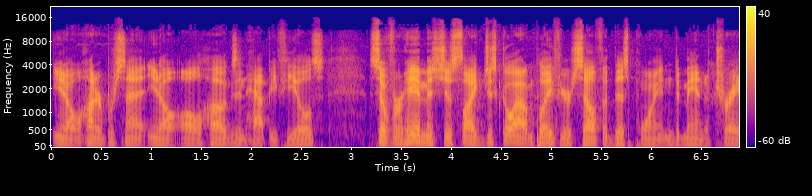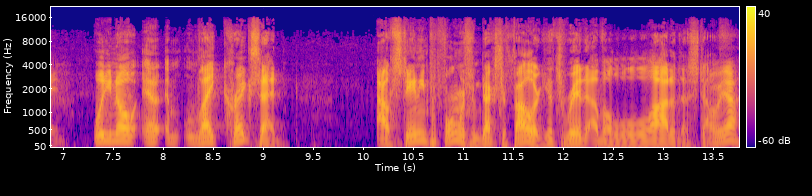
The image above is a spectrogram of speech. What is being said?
you know 100 percent you know all hugs and happy feels. So for him, it's just like just go out and play for yourself at this point and demand a trade. Well, you know, like Craig said, outstanding performance from Dexter Fowler gets rid of a lot of this stuff. Oh yeah,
